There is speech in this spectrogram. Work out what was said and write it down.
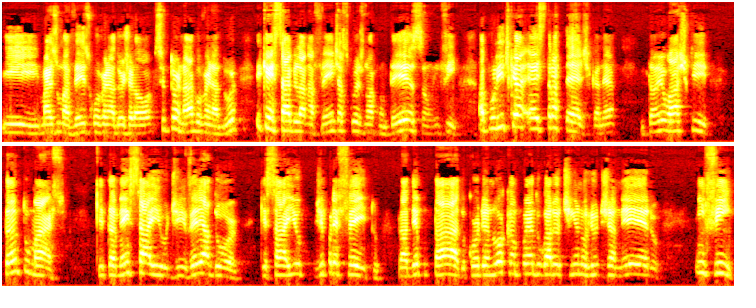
e, mais uma vez, o governador geral se tornar governador e, quem sabe, lá na frente as coisas não aconteçam. Enfim, a política é estratégica, né? Então, eu acho que tanto o Márcio, que também saiu de vereador, que saiu de prefeito para deputado, coordenou a campanha do Garotinho no Rio de Janeiro, enfim,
